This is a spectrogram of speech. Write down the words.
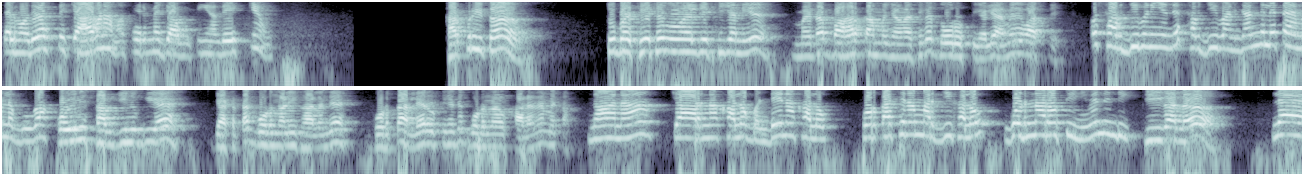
ਚੱਲ ਮੈਂ ਉਹਦੇ ਵਾਸਤੇ ਚਾਹ ਬਣਾਵਾਂ ਫਿਰ ਮੈਂ ਤੀਆਂ ਦੇਖ ਕੇ ਆਉਂ ਹਰਪ੍ਰੀਤ ਤੂੰ ਬੈਠੀ ਇੱਥੇ ਮੋਬਾਈਲ ਦੇਖੀ ਜਾਨੀ ਐ? ਮੈਂ ਤਾਂ ਬਾਹਰ ਕੰਮ ਜਾਣਾ ਸੀਗਾ ਦੋ ਰੋਟੀਆਂ ਲਿਆ ਮੇਰੇ ਵਾਸਤੇ। ਉਹ ਸਬਜ਼ੀ ਬਣੀ ਜਾਂਦੀ ਹੈ, ਸਬਜ਼ੀ ਬਣ ਜਾਣ ਲਈ ਟਾਈਮ ਲੱਗੂਗਾ। ਕੋਈ ਨਹੀਂ ਸਬਜ਼ੀ ਨੂੰ ਕੀ ਐ? ਜੱਟ ਤਾਂ ਗੁੜ ਨਾਲ ਹੀ ਖਾ ਲੈਂਦੇ ਆ ਗੁੜ ਧਰ ਲਿਆ ਰੋਟੀਆਂ ਤੇ ਗੁੜ ਨਾਲ ਖਾ ਲੈਣਾ ਮੈਂ ਤਾਂ। ਨਾ ਨਾ ਚਾਰ ਨਾ ਖਾ ਲੋ ਗੰਡੇ ਨਾ ਖਾ ਲੋ ਹੋਰ ਕਾਸੇ ਨਾਲ ਮਰਜ਼ੀ ਖਾ ਲੋ ਗੁੜ ਨਾਲ ਰੋਟੀ ਨਹੀਂ ਮੈਂ ਦਿੰਦੀ। ਕੀ ਗੱਲ? ਲੈ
